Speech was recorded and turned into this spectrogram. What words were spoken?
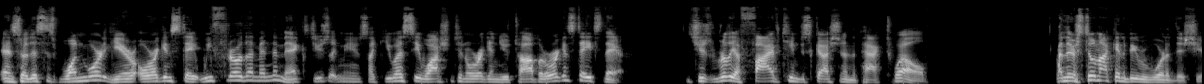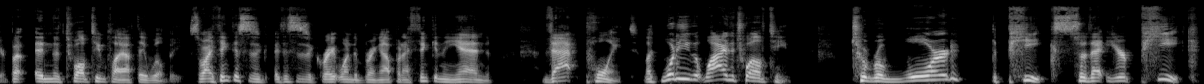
And so this is one more year. Oregon State, we throw them in the mix. Usually, I mean, it's like USC, Washington, Oregon, Utah, but Oregon State's there. It's just really a five team discussion in the Pac 12 and they're still not going to be rewarded this year, but in the 12 team playoff they will be. So I think this is a, this is a great one to bring up, and I think in the end, that point, like, what do you? Why the 12 team? To reward the peaks, so that your peak,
